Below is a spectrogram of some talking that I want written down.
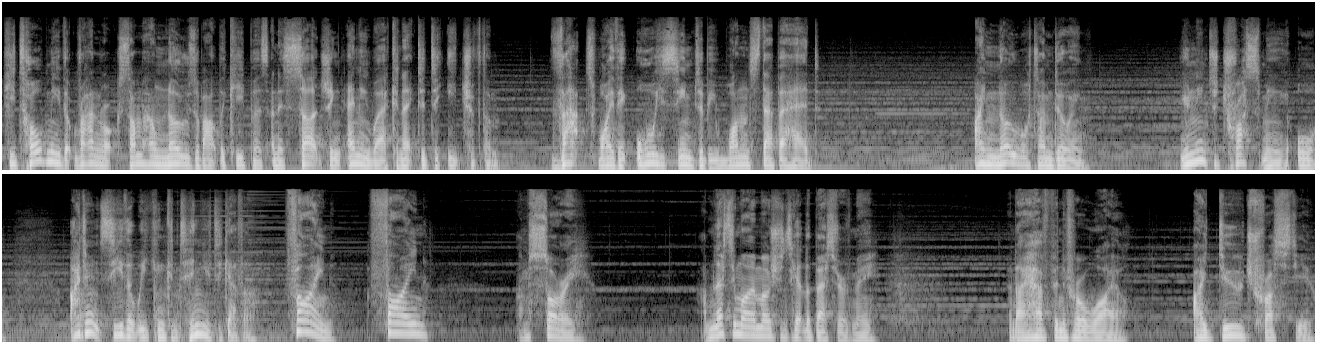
He told me that Ranrock somehow knows about the Keepers and is searching anywhere connected to each of them. That's why they always seem to be one step ahead. I know what I'm doing. You need to trust me, or I don't see that we can continue together. Fine. Fine. I'm sorry. I'm letting my emotions get the better of me. And I have been for a while. I do trust you.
